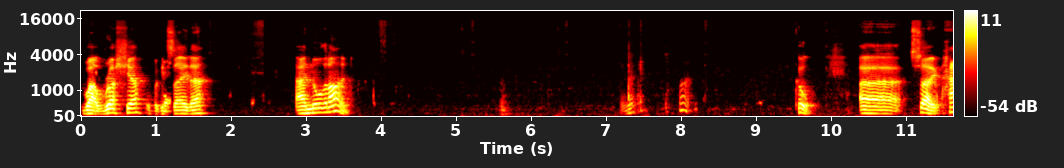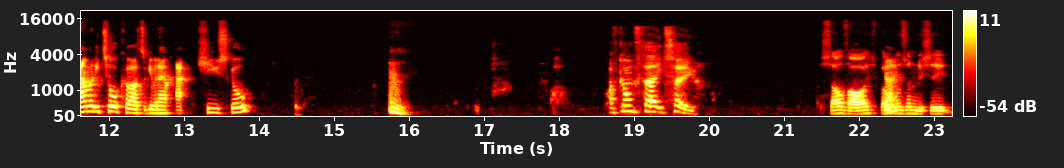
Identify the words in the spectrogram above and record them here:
Well, Russia, if we can say that, and Northern Ireland. Right. Cool. Uh, so, how many tour cards are given out at Q School? I've gone 32. So have I, but I was undecided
